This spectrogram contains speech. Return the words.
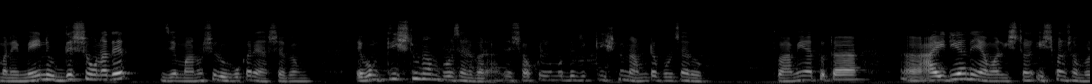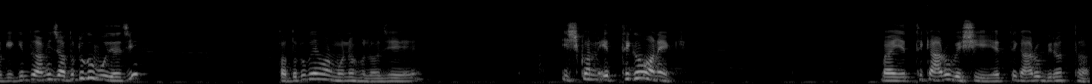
মানে মেইন উদ্দেশ্য ওনাদের যে মানুষের উপকারে আসা এবং এবং কৃষ্ণ নাম প্রচার করা, যে সকলের মধ্যে যে কৃষ্ণ নামটা প্রচার হোক। তো আমি এতটা আইডিয়া নেই আমার ইস্কন ইস্কন সম্পর্কে, কিন্তু আমি যতটুকু বুঝেছি, ততটুকুই আমার মনে হলো যে ইস্কন এর থেকেও অনেক বা এর থেকে আরও বেশি, এর থেকে আরও বৃহত্তর।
